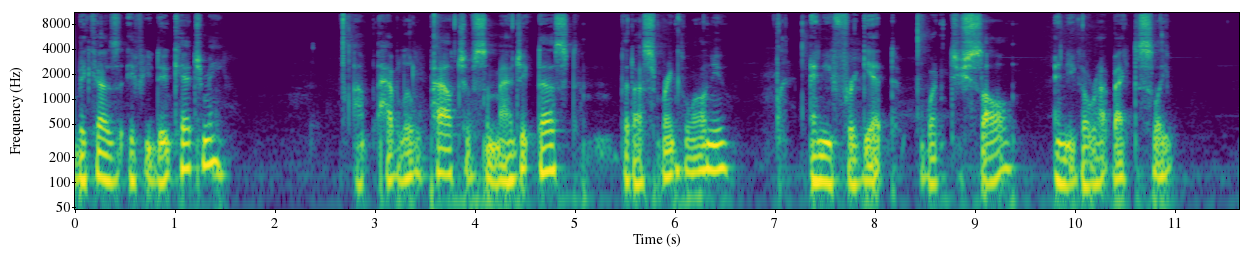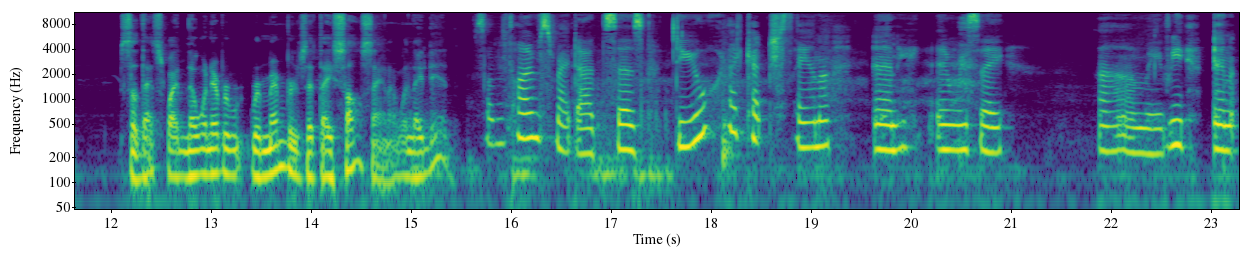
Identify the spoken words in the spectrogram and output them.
Because if you do catch me, I have a little pouch of some magic dust that I sprinkle on you, and you forget what you saw, and you go right back to sleep. So that's why no one ever remembers that they saw Santa when they did. Sometimes my dad says, "Do you want to catch Santa?" and he- and we say, uh, "Maybe," and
